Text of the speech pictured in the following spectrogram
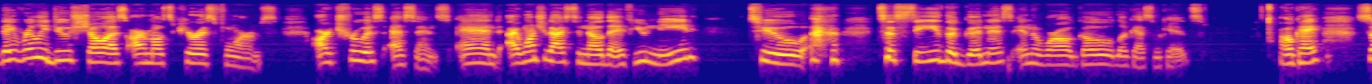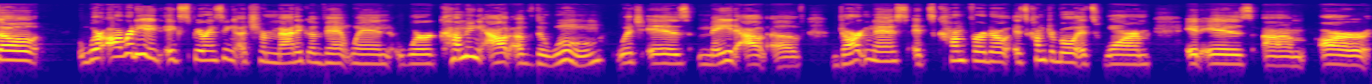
they really do show us our most purest forms, our truest essence. And I want you guys to know that if you need to to see the goodness in the world, go look at some kids. Okay? So we're already experiencing a traumatic event when we're coming out of the womb which is made out of darkness. It's comfortable it's comfortable it's warm. It is um our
